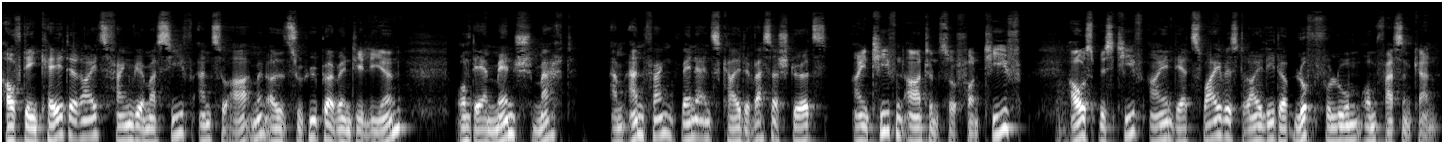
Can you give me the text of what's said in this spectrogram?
Auf den Kältereiz fangen wir massiv an zu atmen, also zu hyperventilieren. Und der Mensch macht am Anfang, wenn er ins kalte Wasser stürzt, einen tiefen Atemzug von tief aus bis tief ein, der zwei bis drei Liter Luftvolumen umfassen kann.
